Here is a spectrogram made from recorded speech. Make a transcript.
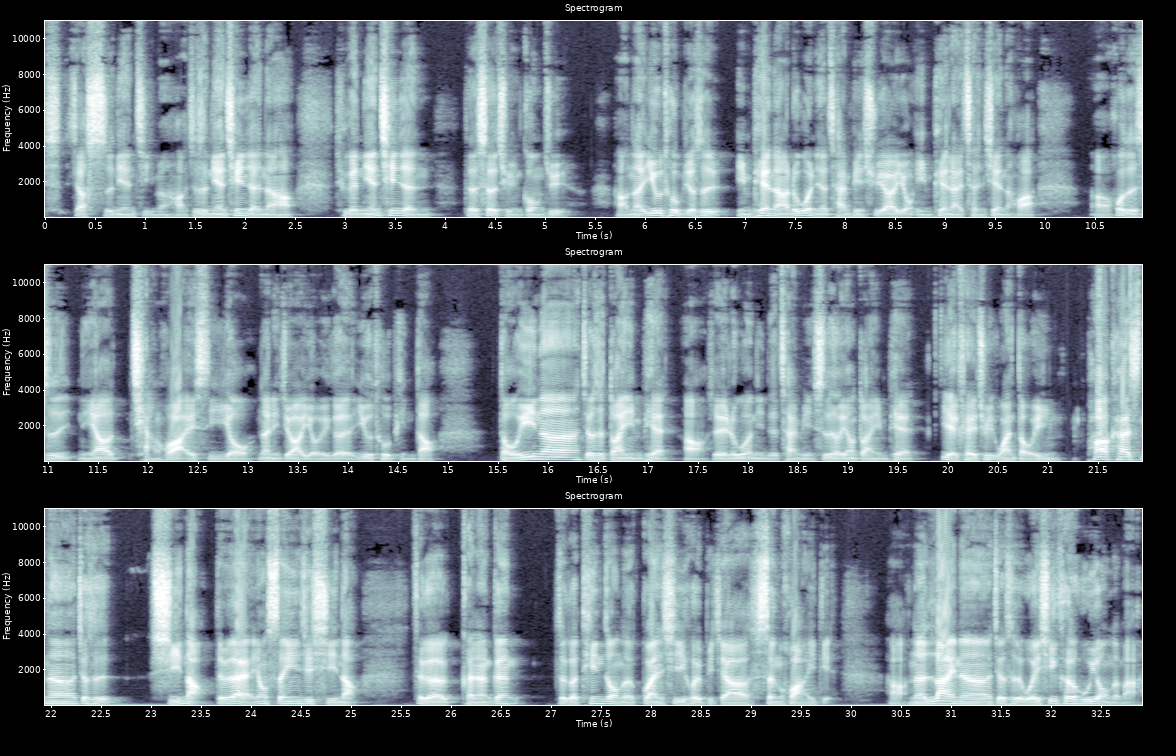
十叫十年级嘛，哈，就是年轻人呢，哈，去跟年轻人的社群工具。好，那 YouTube 就是影片啊，如果你的产品需要用影片来呈现的话，啊，或者是你要强化 SEO，那你就要有一个 YouTube 频道。抖音呢，就是短影片啊，所以如果你的产品适合用短影片，也可以去玩抖音。Podcast 呢，就是洗脑，对不对？用声音去洗脑，这个可能跟这个听众的关系会比较深化一点。好，那 Line 呢，就是维系客户用的嘛。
